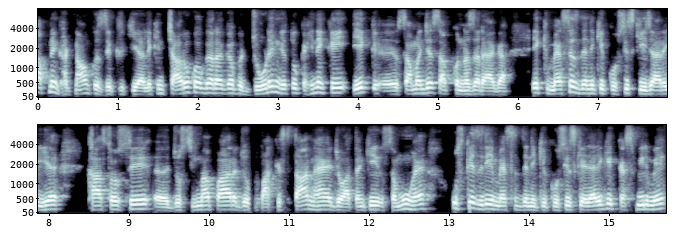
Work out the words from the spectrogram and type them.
आपने घटनाओं को ज़िक्र किया, लेकिन चारों को अगर अगर जोड़ेंगे तो कहीं ना कहीं एक सामंजस्य आपको नज़र आएगा। एक मैसेज देने की कोशिश की जा रही है, खासतौर से जो सीमा पार, जो पाकिस्तान है, जो आतंकी समूह है, उसके ज़रिए मैसेज देने की कोशिश की जा रही है कि कश्मीर में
